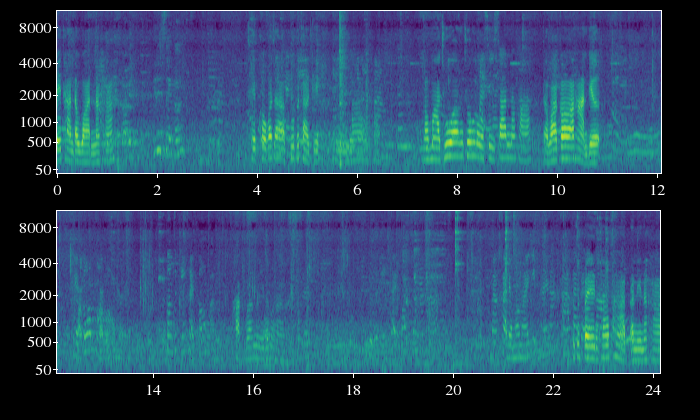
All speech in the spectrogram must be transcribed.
ล็ดทานตะวันนะคะ เชฟเขาก็จะพูดภาษาอังกฤษดีมากนะคะ เรามาช่วงช่วงโลซีซั่นนะคะ แต่ว่าก็อาหารเยอะ ไข่ต้มเหรอตอนจะกินไข่ต้มเหรอผัดว่ามีหรือเปล่าจะกินไข่ต้มใช่ไหมคะมาค่ะเดี๋ยวมาไม้หยิบให้นะคะก็จะเป็นข้าวผัดอันนี้นะคะ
